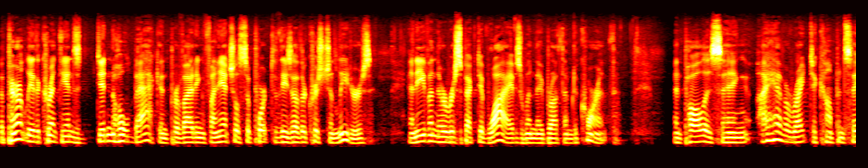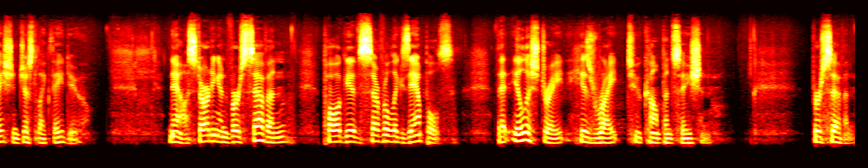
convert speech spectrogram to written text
Apparently, the Corinthians didn't hold back in providing financial support to these other Christian leaders and even their respective wives when they brought them to Corinth. And Paul is saying, I have a right to compensation just like they do. Now, starting in verse 7, Paul gives several examples that illustrate his right to compensation. Verse 7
